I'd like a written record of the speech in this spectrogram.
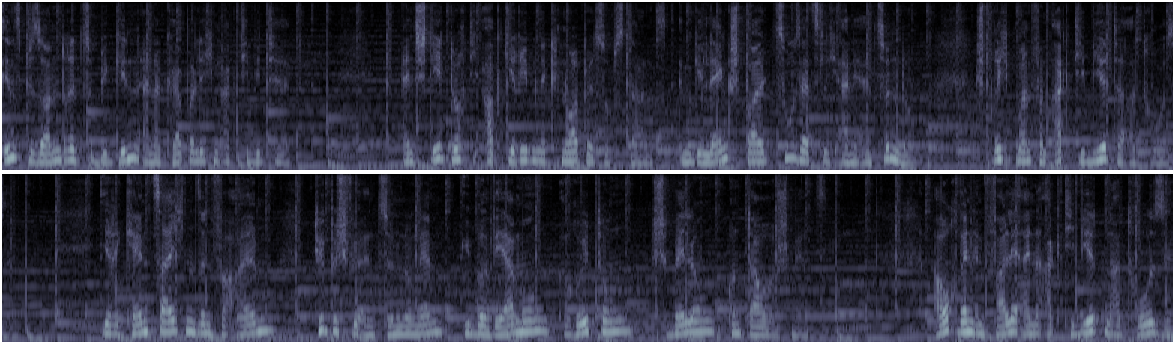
insbesondere zu Beginn einer körperlichen Aktivität. Entsteht durch die abgeriebene Knorpelsubstanz im Gelenkspalt zusätzlich eine Entzündung, spricht man von aktivierter Arthrose. Ihre Kennzeichen sind vor allem typisch für Entzündungen, Überwärmung, Rötung, Schwellung und Dauerschmerz. Auch wenn im Falle einer aktivierten Arthrose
